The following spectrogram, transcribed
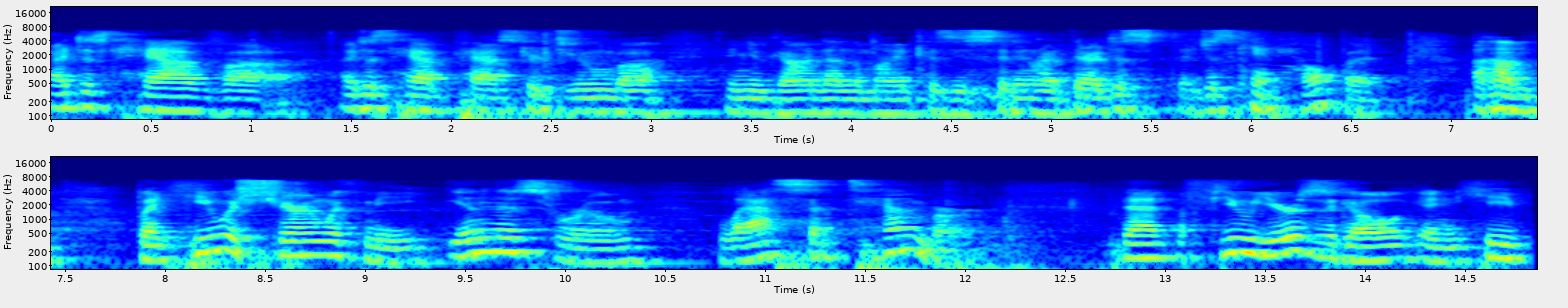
I just have uh, I just have Pastor Jumba in Uganda on the mind because he's sitting right there. I just I just can't help it. Um, but he was sharing with me in this room last September that a few years ago, and he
